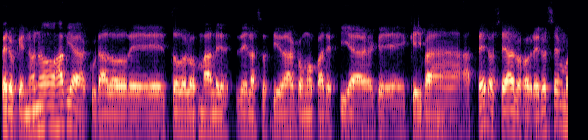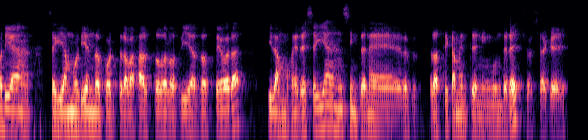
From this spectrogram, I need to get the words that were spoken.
pero que no nos había curado de todos los males de la sociedad como parecía que, que iba a hacer. O sea, los obreros se morían, seguían muriendo por trabajar todos los días 12 horas y las mujeres seguían sin tener prácticamente ningún derecho. O sea que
